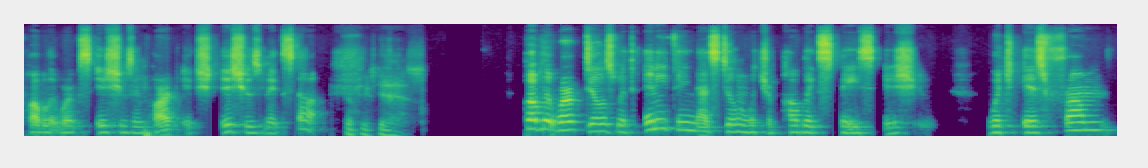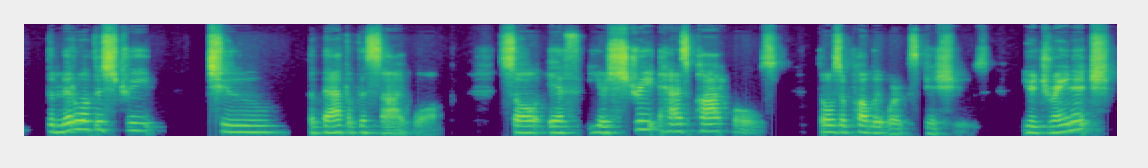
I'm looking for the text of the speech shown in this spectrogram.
public works issues and park issues mixed up. Yes. Public work deals with anything that's dealing with your public space issue, which is from the middle of the street to the back of the sidewalk. So if your street has potholes, those are public works issues. Your drainage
